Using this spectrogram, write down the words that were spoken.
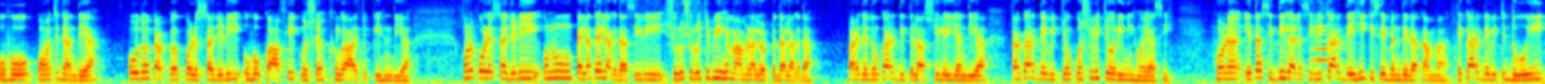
ਉਹ ਪਹੁੰਚ ਜਾਂਦੇ ਆ। ਉਦੋਂ ਤੱਕ ਪੁਲਿਸ ਆ ਜਿਹੜੀ ਉਹ ਕਾਫੀ ਕੁਝ ਖੰਗਾਲ ਚੁੱਕੀ ਹੁੰਦੀ ਆ। ਹੁਣ ਪੁਲਿਸ ਆ ਜਿਹੜੀ ਉਹਨੂੰ ਪਹਿਲਾਂ ਤਾਂ ਇਹ ਲੱਗਦਾ ਸੀ ਵੀ ਸ਼ੁਰੂ ਸ਼ੁਰੂ 'ਚ ਵੀ ਇਹ ਮਾਮਲਾ ਲੁੱਟ ਦਾ ਲੱਗਦਾ। ਪਰ ਜਦੋਂ ਘਰ ਦੀ ਤਲਾਸ਼ੀ ਲਈ ਜਾਂਦੀ ਆ, ਤਾਂ ਘਰ ਦੇ ਵਿੱਚੋਂ ਕੁਝ ਵੀ ਚੋਰੀ ਨਹੀਂ ਹੋਇਆ ਸੀ। ਹੁਣ ਇਹ ਤਾਂ ਸਿੱਧੀ ਗੱਲ ਸੀ ਵੀ ਘਰ ਦੇ ਹੀ ਕਿਸੇ ਬੰਦੇ ਦਾ ਕੰਮ ਆ ਤੇ ਘਰ ਦੇ ਵਿੱਚ ਦੋ ਹੀ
